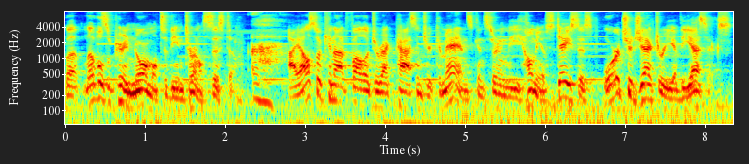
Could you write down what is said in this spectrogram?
but levels appear normal to the internal system. I also cannot follow direct passenger commands concerning the homeostasis or trajectory of the Essex,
